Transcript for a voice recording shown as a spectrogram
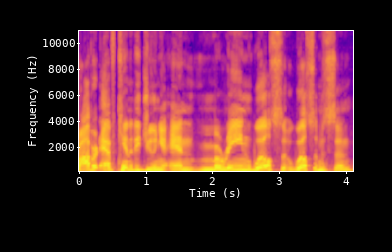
Robert F. Kennedy Jr. and Maureen Wilson, Wilsonson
